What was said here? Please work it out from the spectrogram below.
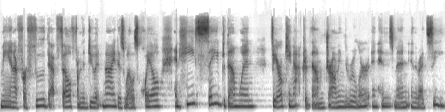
manna for food that fell from the dew at night, as well as quail. And he saved them when Pharaoh came after them, drowning the ruler and his men in the Red Sea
